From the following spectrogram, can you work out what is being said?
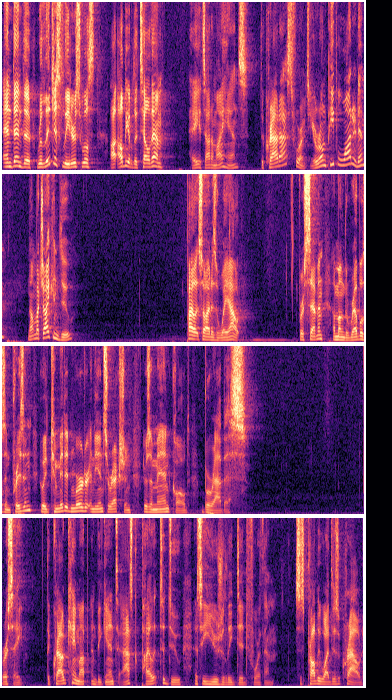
and then the religious leaders will, I'll be able to tell them, hey, it's out of my hands. The crowd asked for him. It's your own people wanted him. Not much I can do. Pilate saw it as a way out. Verse 7 Among the rebels in prison who had committed murder in the insurrection, there's a man called Barabbas. Verse 8 The crowd came up and began to ask Pilate to do as he usually did for them. This is probably why there's a crowd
